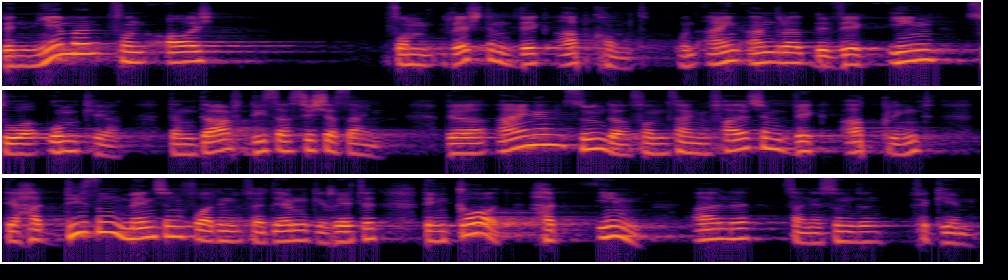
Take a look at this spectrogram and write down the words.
wenn jemand von euch vom rechten Weg abkommt und ein anderer bewegt ihn zur Umkehr, dann darf dieser sicher sein. Wer einen Sünder von seinem falschen Weg abbringt, der hat diesen Menschen vor dem Verderben gerettet, denn Gott hat ihm alle seine Sünden vergeben.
